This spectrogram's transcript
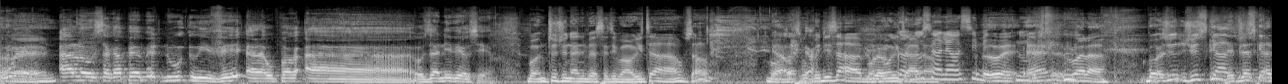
Ouais. Alors, ça va permettre nous d'arriver à- au par- à- aux anniversaires. bon, toute une anniversaire bon, en retard, hein, vous savez. Bon, Ah, parce qu'on peut dire ça, bon, Ouais. en Non, retard. nous, c'est allé aussi, mais Ouais, nous- hein, voilà. Bon, ju- jusqu'à jusqu'à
